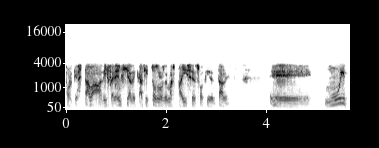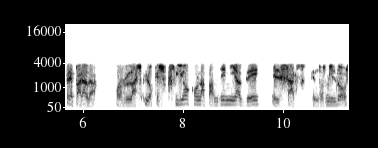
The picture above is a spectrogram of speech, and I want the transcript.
porque estaba, a diferencia de casi todos los demás países occidentales, eh, muy preparada por las, lo que sufrió con la pandemia de el SARS en 2002,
